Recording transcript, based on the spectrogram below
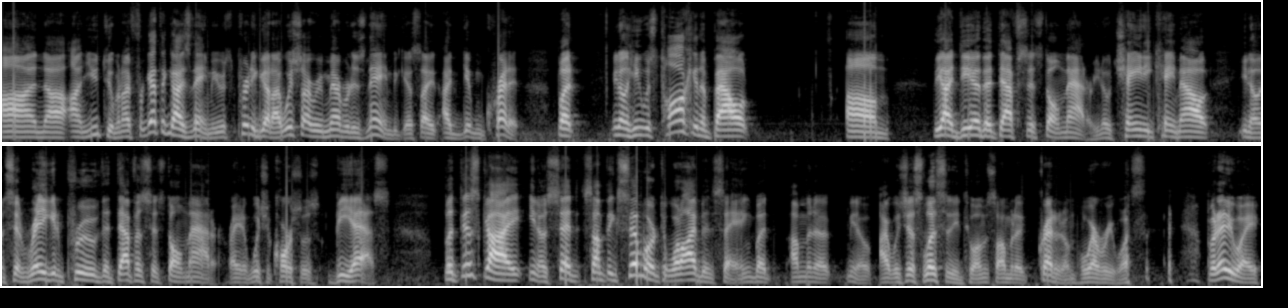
on uh, on YouTube, and I forget the guy's name. He was pretty good. I wish I remembered his name because I, would give him credit. But you know, he was talking about um, the idea that deficits don't matter. You know, Cheney came out, you know, and said Reagan proved that deficits don't matter, right? Which of course was BS. But this guy, you know, said something similar to what I've been saying, but I'm to, you know, I was just listening to him, so I'm to credit him, whoever he was. but anyway,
